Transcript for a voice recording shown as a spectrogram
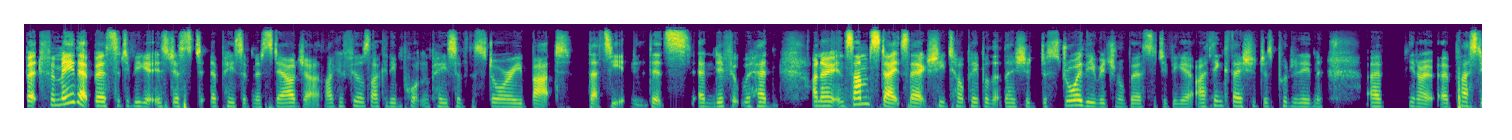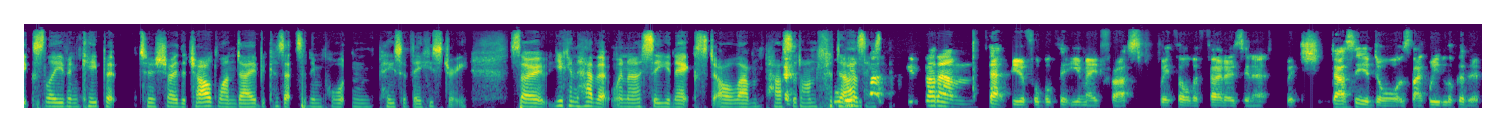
but for me that birth certificate is just a piece of nostalgia. Like it feels like an important piece of the story but that's it mm. that's and if it had i know in some states they actually tell people that they should destroy the original birth certificate. I think they should just put it in a you know a plastic sleeve and keep it to show the child one day because that's an important piece of their history. So you can have it when i see you next i'll um, pass it on for well, darcey. we've got, we've got um that beautiful book that you made for us with all the photos in it which darcey adores. Like we look at it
